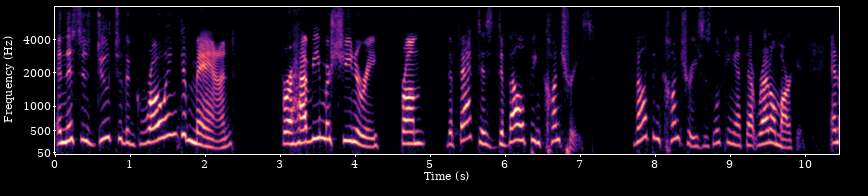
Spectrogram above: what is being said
and this is due to the growing demand for heavy machinery from the fact is developing countries. Developing countries is looking at that rental market. And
